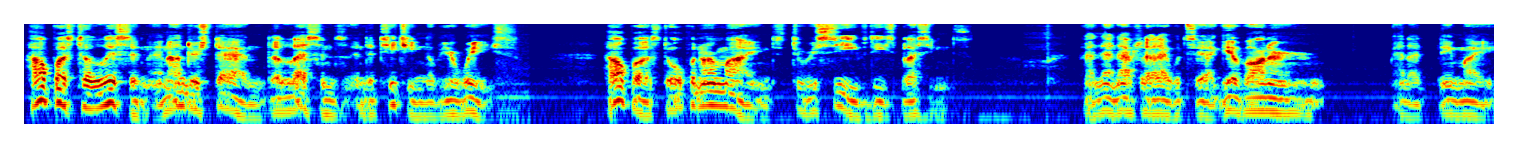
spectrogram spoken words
Help us to listen and understand the lessons and the teaching of your ways. Help us to open our minds to receive these blessings. And then after that, I would say, I give honor and I name my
